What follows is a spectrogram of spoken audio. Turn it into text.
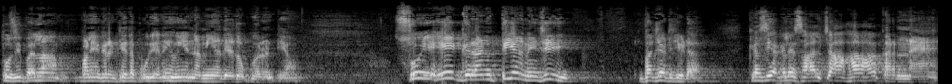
ਤੁਸੀਂ ਪਹਿਲਾਂ ਵਾਲੀਆਂ ਗਰੰਟੀਆਂ ਤਾਂ ਪੂਰੀਆਂ ਨਹੀਂ ਹੋਈਆਂ, ਨਵੀਆਂ ਦੇ ਦਿਓ ਗਰੰਟੀਆਂ ਸੋ ਇਹ ਗਰੰਟੀਆਂ ਨੇ ਜੀ ਬਜਟ ਜਿਹੜਾ, ਕਿ ਅਸੀਂ ਅਗਲੇ ਸਾਲ ਚ ਆਹ ਆਹ ਕਰਨਾ ਹੈ।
